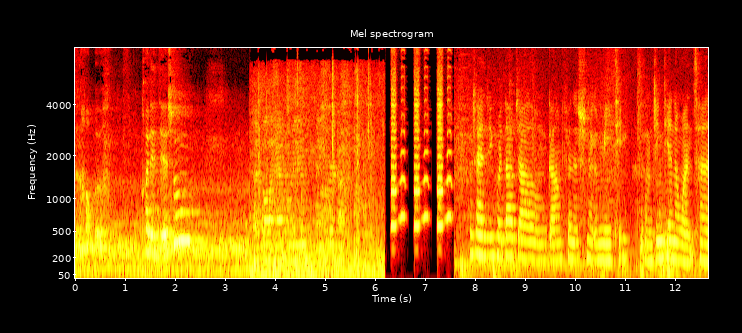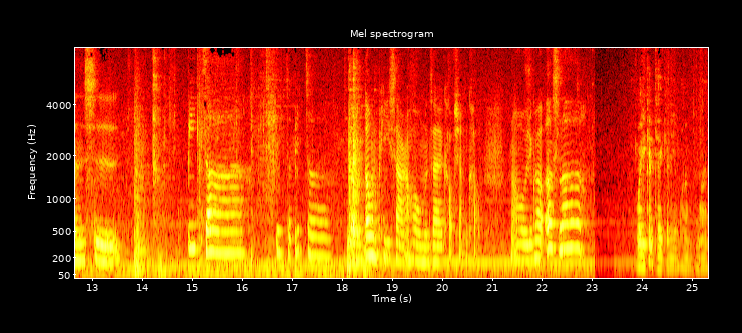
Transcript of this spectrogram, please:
真的好饿，快点结束。我现在已经回到家了，我们刚刚 finish 那个 meeting。我们今天的晚餐是 pizza，pizza，pizza，冷冻披萨，然后我们在烤箱烤，然后我已经快要饿死了。Well, you can take any one of mine.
